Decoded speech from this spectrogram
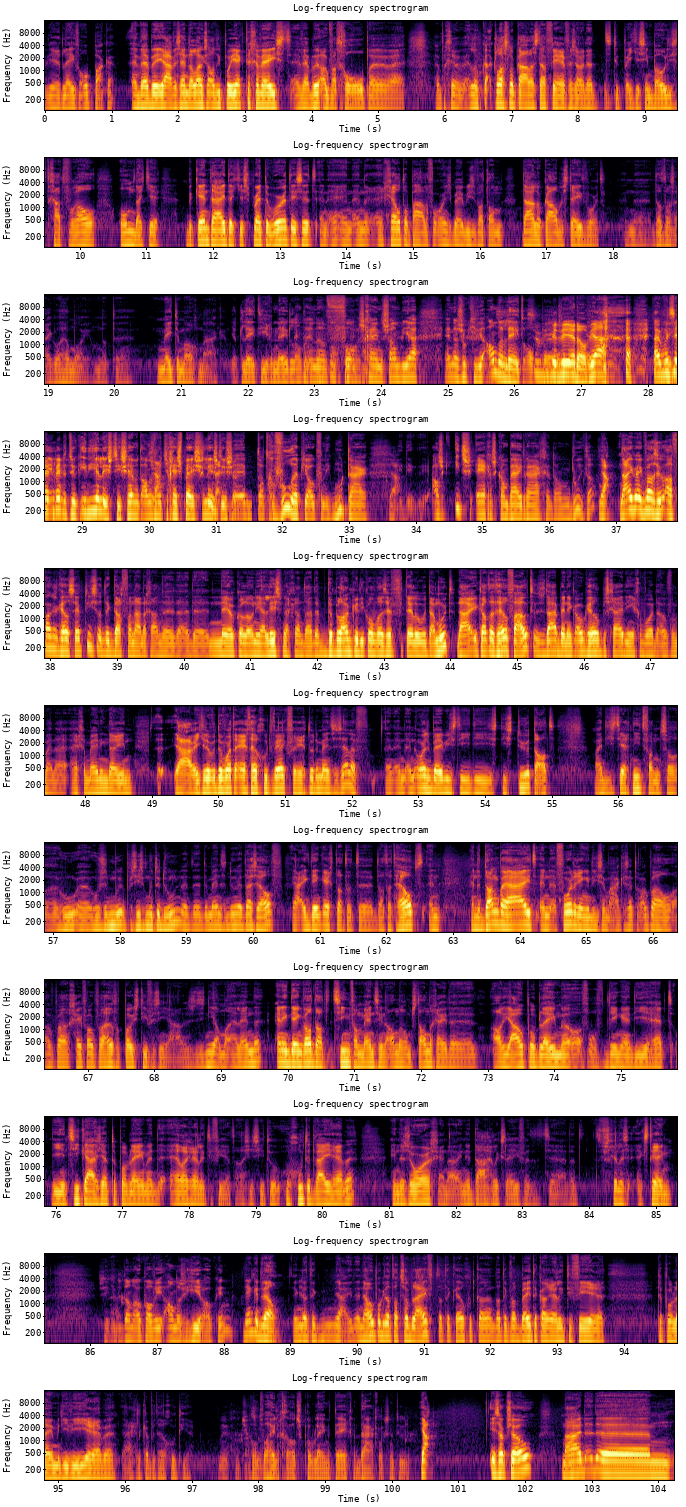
weer het leven oppakken. En we, hebben, ja, we zijn daar langs al die projecten geweest. En we hebben ook wat geholpen. We, hebben klaslokalen staan verven. Zo. Dat is natuurlijk een beetje symbolisch. Het gaat vooral om dat je bekendheid, dat je spread the word is het. En, en, en, geld ophalen voor Orange Babies, wat dan daar lokaal besteed wordt. En uh, dat was eigenlijk wel heel mooi om uh, mee te mogen maken. Je hebt leed hier in Nederland en dan vervolgens ga je naar Zambia en dan zoek je weer ander leed op. Zoek ik het weer op, ja. ik moet zeggen, je bent natuurlijk idealistisch, hè, want anders ja. word je geen specialist. Nee, dus dat... dat gevoel heb je ook van ik moet daar... Ja als ik iets ergens kan bijdragen, dan doe ik dat. Ja, nou, ik, ik was aanvankelijk heel sceptisch. Want ik dacht van, nou, dan gaan de, de, de neocolonialisme, gaan daar de, de blanken, die kon wel eens even vertellen hoe het daar moet. Nou, ik had het heel fout. Dus daar ben ik ook heel bescheiden in geworden over mijn eigen mening daarin. Uh, ja, weet je, er, er, wordt er echt heel goed werk verricht door de mensen zelf. En, en, en Orange Babies, die, die, die stuurt dat. Maar die zegt niet van zo, hoe, uh, hoe ze het precies moeten doen. De, de, mensen doen het daar zelf. Ja, ik denk echt dat het, uh, dat het helpt. En en de dankbaarheid en de vorderingen die ze maken, zijn toch ook wel, ook wel, geven ook wel heel veel positieve signalen. Dus het is niet allemaal ellende. En ik denk wel dat het zien van mensen in andere omstandigheden, al jouw problemen of, of dingen die je hebt, die je in het ziekenhuis hebt, de problemen, heel erg relativeert. Als je ziet hoe, hoe goed het wij hier hebben in de zorg en nou, in het dagelijks leven, dat, ja, dat, het verschil is extreem. Zit je er dan ook wel weer anders hier ook in? Denk het wel. Denk ja. dat ik, ja, en hoop ik dat dat zo blijft. Dat ik heel goed kan, dat ik wat beter kan relativeren de problemen die we hier hebben. Ja, eigenlijk hebben we het heel goed hier. Ja, goed, je komt wel hele grote problemen tegen, dagelijks natuurlijk. Ja, is ook zo. Maar ehm,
